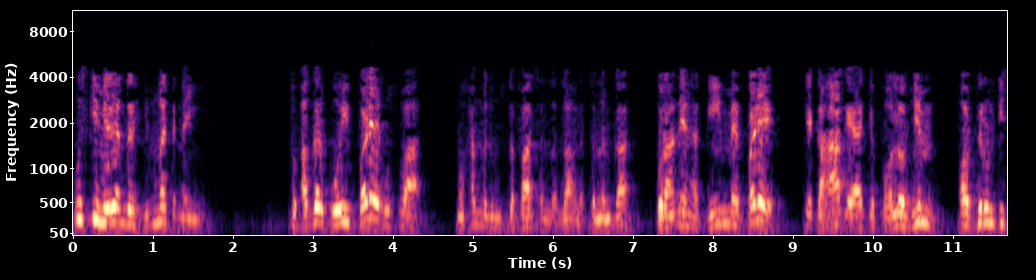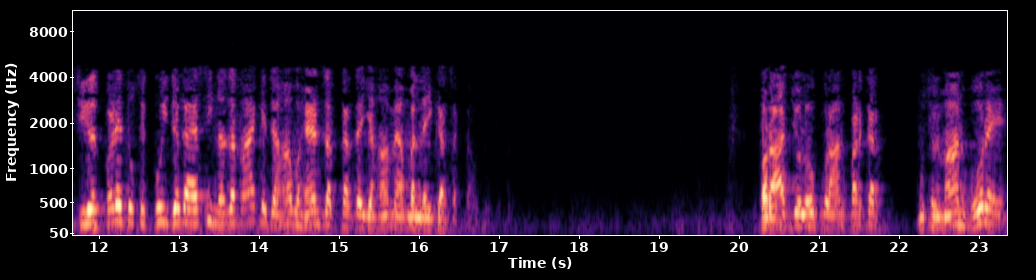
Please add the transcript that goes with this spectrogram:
اس کی میرے اندر ہمت نہیں ہے۔ تو اگر کوئی پڑھے اس وقت محمد مصطفیٰ صلی اللہ علیہ وسلم کا، قرآن حکیم میں پڑھے کہ کہا گیا کہ فالو ہم اور پھر ان کی سیرت پڑھے، تو اسے کوئی جگہ ایسی نظر نہ آئے کہ جہاں وہ ہینڈز اپ کر دے، یہاں میں عمل نہیں کر سکتا ہوں اور آج جو لوگ قرآن پڑھ کر مسلمان ہو رہے ہیں،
